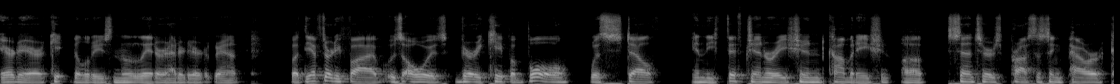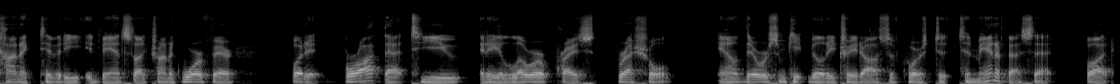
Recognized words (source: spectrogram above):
air to air capabilities and then later added air to ground. But the F 35 was always very capable with stealth in the fifth generation combination of sensors, processing power, connectivity, advanced electronic warfare. But it brought that to you at a lower price threshold. You know, there were some capability trade offs, of course, to, to manifest that. But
